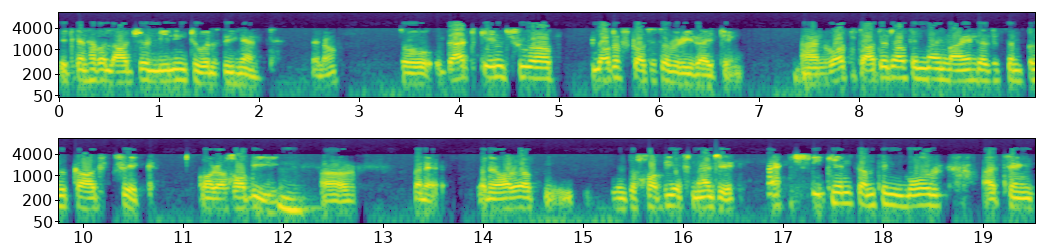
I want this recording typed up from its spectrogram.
it can have a larger meaning towards the end. You know, so that came through a lot of process of rewriting. And what started off in my mind as a simple card trick or a hobby, mm. uh, when I, when I, or a, the hobby of magic, actually became something more, I think,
